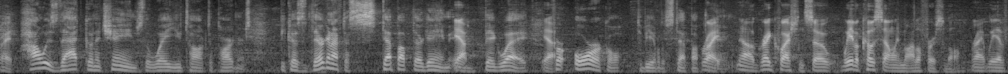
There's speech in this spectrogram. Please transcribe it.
Right. How is that going to change the way you talk to partners? Because they're going to have to step up their game in a big way Yeah. for Oracle to be able to step up Right, no, great question. So we have a co-selling model, first of all, right? We have,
